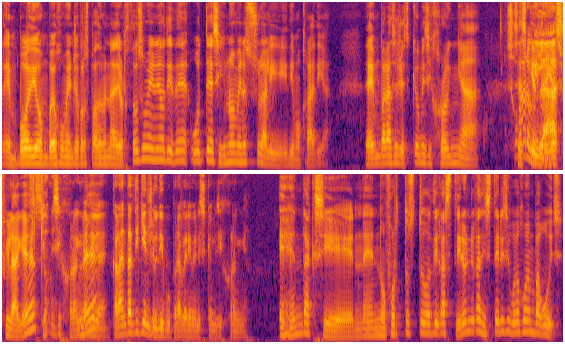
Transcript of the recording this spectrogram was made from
εμπόδιο που έχουμε και προσπαθούμε να διορθώσουμε είναι ότι δε, ούτε συγγνώμη είναι σου λέει η δημοκρατία. Δηλαδή μπορεί να είσαι και δυόμιση χρόνια σε Σοβαρό κεντρικές μιλάς. φυλακές. Δυόμιση χρόνια, Ναι. φίλε. Καλά, είναι τα δίκαια τούτη που πρέπει να περιμένεις δυόμιση χρόνια. Ε, εντάξει, είναι είναι ο φόρτος των δικαστηρίων και η καθυστέρηση που έχουμε παγούσει.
